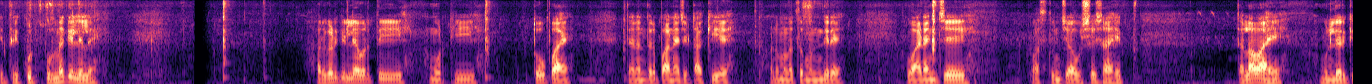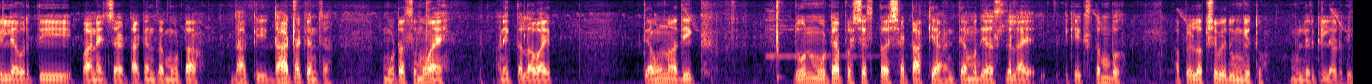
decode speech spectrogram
हे त्रिकूट पूर्ण केलेलं आहे. हरगड किल्ल्यावरती मोठी तोप आहे. त्यानंतर पाण्याची टाकी आहे. हनुमानाचं मंदिर आहे. वाड्यांचे वास्तूंचे अवशेष आहेत. तलाव आहे. मुल्लेर किल्ल्यावरती पाण्याच्या टाक्यांचा मोठा दहा कि दहा टाक्यांचा मोठा समूह आहे. अनेक तलाव आहेत. त्याहून अधिक दोन मोठ्या प्रशस्त अशा टाक्या आणि त्यामध्ये असलेला एक एक स्तंभ आपलं लक्ष वेधून घेतो मुल्लेर किल्ल्यावरती.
